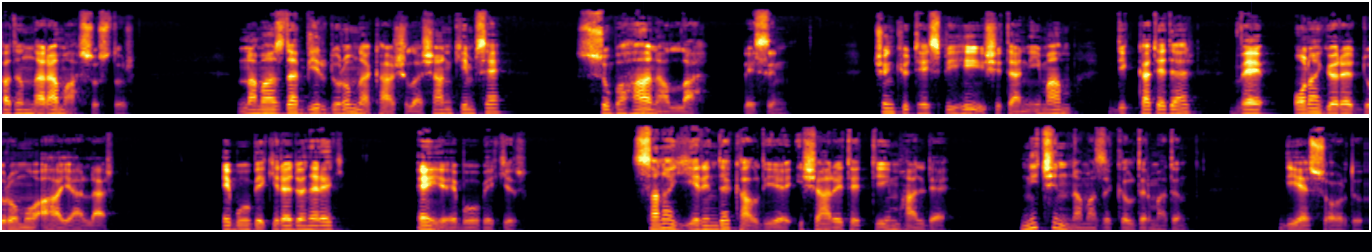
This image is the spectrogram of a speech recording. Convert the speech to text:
kadınlara mahsustur. Namazda bir durumla karşılaşan kimse subhanallah desin. Çünkü tesbihi işiten imam dikkat eder ve ona göre durumu ayarlar. Ebubekir'e dönerek ey ebubekir sana yerinde kal diye işaret ettiğim halde niçin namazı kıldırmadın? diye sordu.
